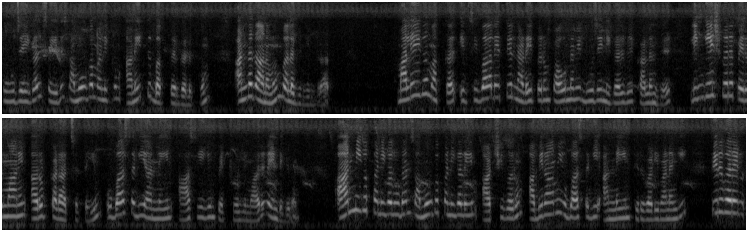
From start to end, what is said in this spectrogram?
பூஜைகள் செய்து சமூகம் அளிக்கும் அனைத்து பக்தர்களுக்கும் அன்னதானமும் வழங்குகின்றார். மலேக மக்கள் இவ்சிவாலயத்தில் நடைபெறும் பௌர்ணமி பூஜை நிகழ்வில் கலந்து லிங்கேஸ்வர பெருமானின் அருட்கடாட்சத்தையும் உபாசகி அன்னையின் ஆசையையும் பெற்றோயுமாறு வேண்டுகிறோம். ஆன்மீக பணிகளுடன் சமூக பணிகளையும் ஆற்றி வரும் அபிராமி உபாசகி அன்னையின் திருவடி வணங்கி திருவருள்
